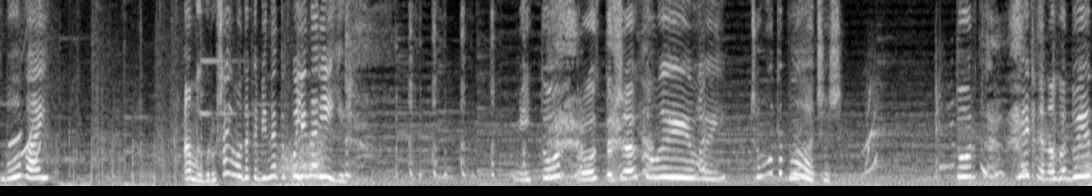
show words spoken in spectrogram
Бувай. А ми вирушаємо до кабінету кулінарії. Мій торт просто жахливий. Чому ти плачеш? Торт геть не нагадує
